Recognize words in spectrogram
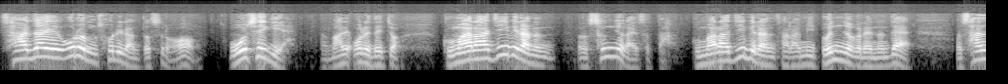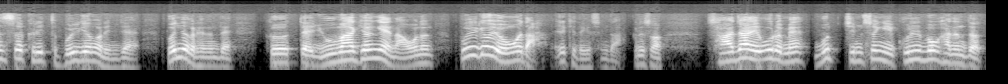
사자의 울음소리란 뜻으로 5세기에 많이 오래됐죠. 구마라집이라는 성녀가 있었다. 구마라집이라는 사람이 번역을 했는데 산스크리트 불경을 이제 번역을 했는데 그때 유마경에 나오는 불교 용어다 이렇게 되겠습니다. 그래서 사자의 울음에 묻 짐승이 굴복하는 듯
